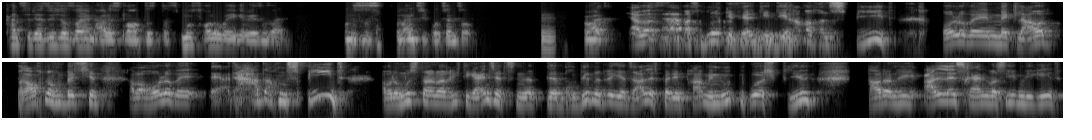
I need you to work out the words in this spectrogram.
kannst du dir sicher sein, alles klar, das, das muss Holloway gewesen sein. Und es ist zu 90 Prozent so. Hm. Aber, Ja, aber was mir gefällt, die, die haben auch einen Speed. Holloway, McLeod braucht noch ein bisschen, aber Holloway, der, der hat auch einen Speed. Aber du musst halt mal richtig einsetzen. Der, der probiert natürlich jetzt alles. Bei den paar Minuten, wo er spielt, haut er natürlich alles rein, was irgendwie geht.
